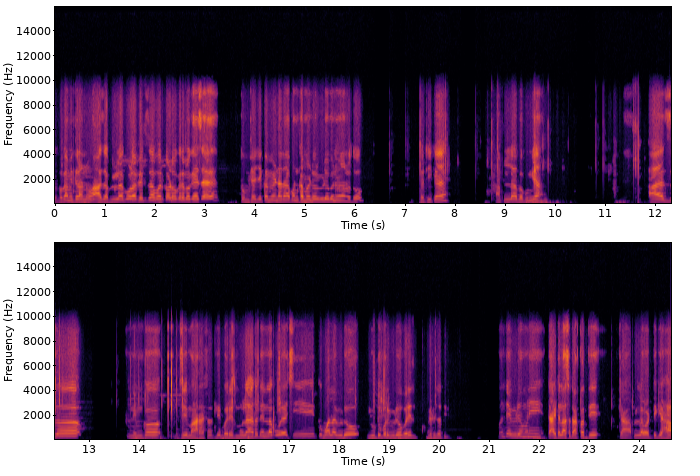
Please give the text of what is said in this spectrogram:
तर बघा मित्रांनो आज आपल्याला गोळा फेकचा वर्कआउट वगैरे बघायचा आहे. तुमच्या जे कमेंट आता आपण कमेंटवर व्हिडिओ बनवणार होतो. तर ठीक आहे. आपल्याला बघून घ्या. आज नेमकं जे महाराष्ट्रातले बरेच मुलं आहेत त्यांना गोळ्याची तुम्हाला व्हिडिओ युट्यूबवर व्हिडिओ बरेच भेटून जातील. पण त्या व्हिडिओमध्ये टायटल असं टाकतात ते की आपल्याला वाटते की हा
